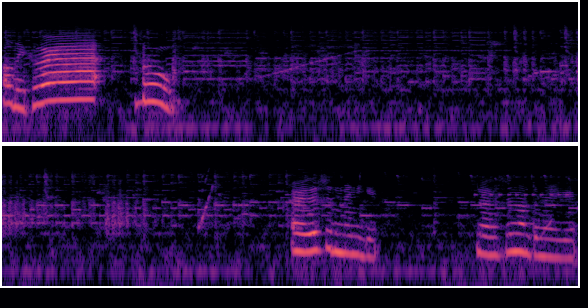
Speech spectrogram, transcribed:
Holy crap! Boom! Alright, this is the minigame. No, this is not the minigame.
